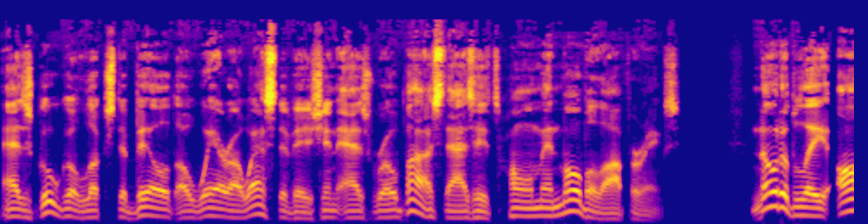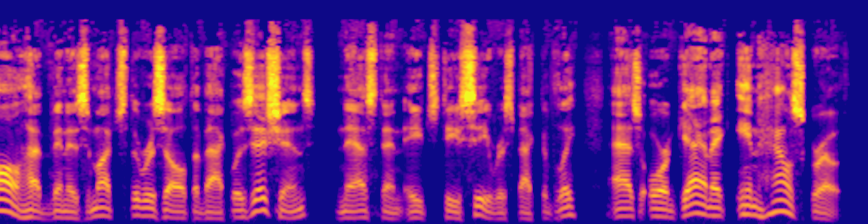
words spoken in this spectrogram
as Google looks to build a Wear OS division as robust as its home and mobile offerings. Notably, all have been as much the result of acquisitions, Nest and HTC respectively, as organic in house growth.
